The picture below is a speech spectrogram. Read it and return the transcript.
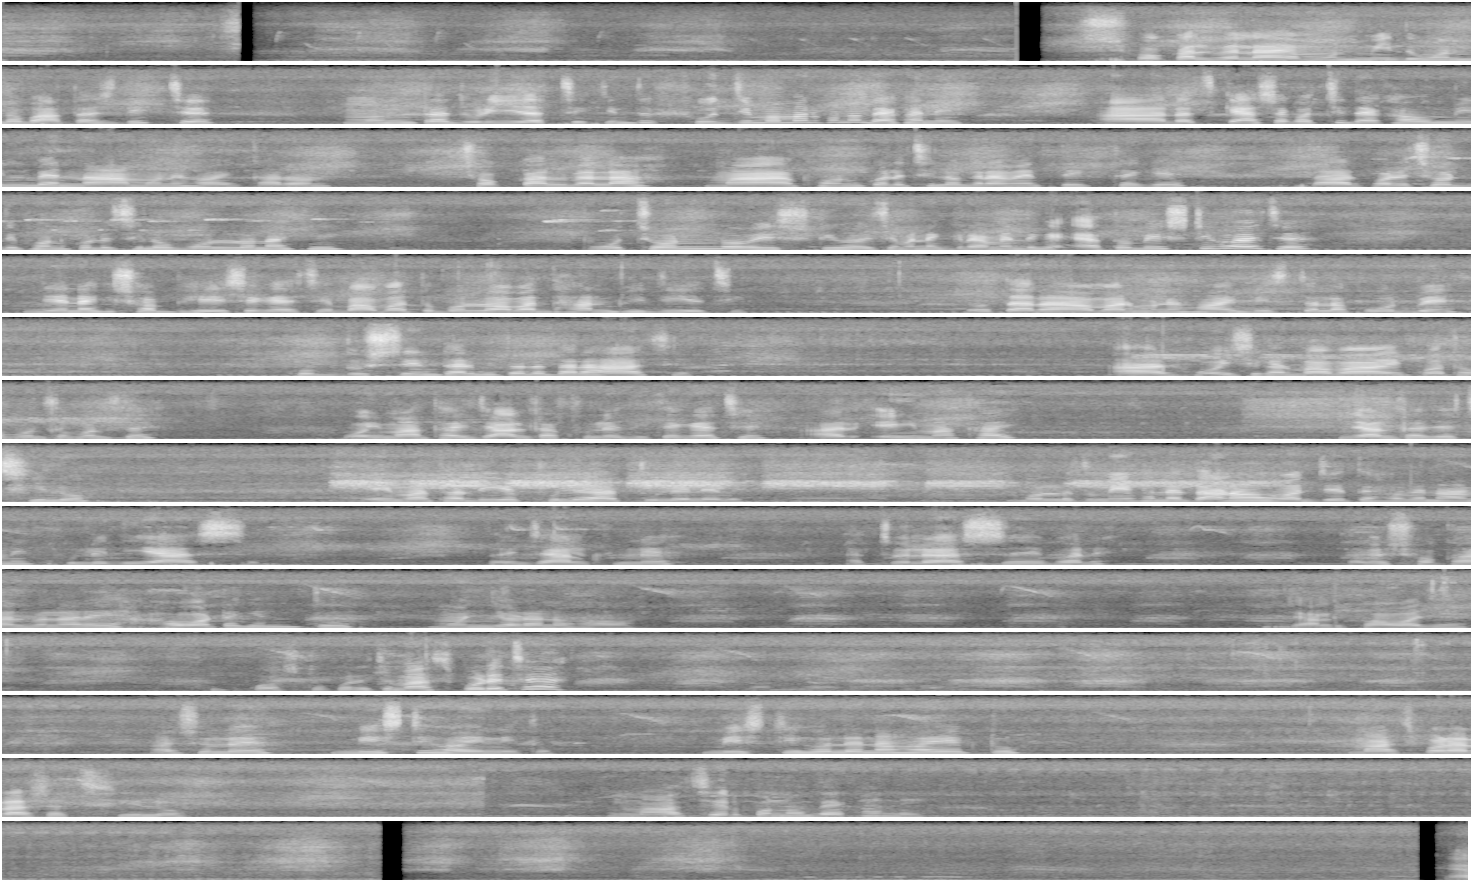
সকালবেলা এমন মৃদুমন্দ বাতাস দিচ্ছে, মনটা জুড়িয়ে যাচ্ছে, কিন্তু সূর্যি মামার কোনো দেখা নেই। আর আজকে আশা করছি দেখাও মিলবে না মনে হয়, কারণ সকালবেলা মা ফোন করেছিল গ্রামের দিক থেকে, তারপরে ছর্দি ফোন করেছিল, বলল নাকি প্রচণ্ড বৃষ্টি হয়েছে মানে গ্রামের দিকে এত বৃষ্টি হয়েছে যে নাকি সব ভেসে গেছে। বাবা তো বলল আবার ধান ভিজিয়েছি, তো তারা আবার মনে হয় বীজতলা করবে, খুব দুশ্চিন্তার ভিতরে তারা আছে। আর ঐশিকার বাবা এই কথা বলতে বলতে ওই মাথায় জালটা খুলে দিতে গেছে, আর এই মাথায় জালটা যে ছিল, এই মাথা দিয়ে খুলে আর তুলে নেবে। বলল, তুমি এখানে দাঁড়াও, আর যেতে হবে না, আমি খুলে দিয়ে আসছি। এই জাল খুলে আর চলে আসছে এবারে। তবে সকালবেলার এই হাওয়াটা কিন্তু মন জড়ানো হাওয়া। জাল পাওয়া যায়। খুব কষ্ট করেছে। মাছ পড়েছে? আসলে বৃষ্টি হয়নি তো। বৃষ্টি হলে না হয় একটু মাছ পড়ার আশা ছিল। মাছের কোনো দেখা নেই।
